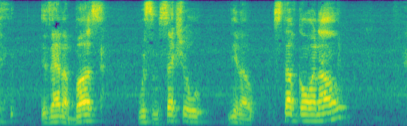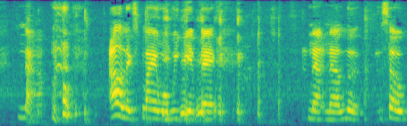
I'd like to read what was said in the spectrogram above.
Is that a bus with some sexual, you know, stuff going on? Nah. I'll explain when we get back. Now, now look. So,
